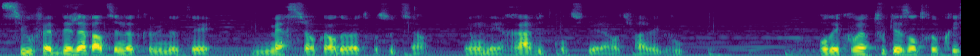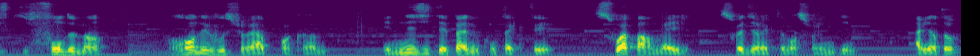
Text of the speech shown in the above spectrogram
Si vous faites déjà partie de notre communauté, merci encore de votre soutien et on est ravis de continuer l'aventure avec vous. Pour découvrir toutes les entreprises qui font demain, rendez-vous sur eap.com et n'hésitez pas à nous contacter, soit par mail, soit directement sur LinkedIn. À bientôt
